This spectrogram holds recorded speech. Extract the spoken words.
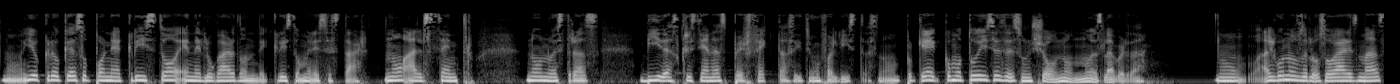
¿no? Yo creo que eso pone a Cristo en el lugar donde Cristo merece estar, ¿no? Al centro, no nuestras vidas cristianas perfectas y triunfalistas, ¿no? Porque como tú dices es un show, no, no es la verdad. ¿no? Algunos de los hogares más,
